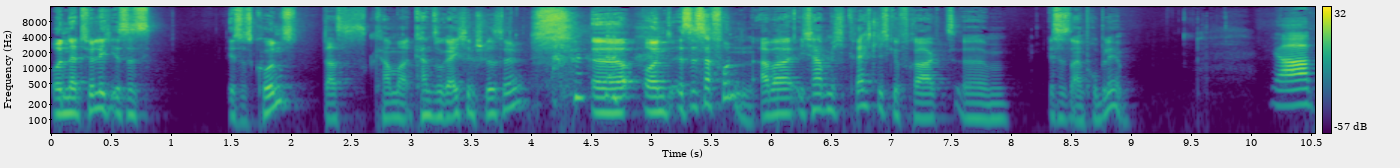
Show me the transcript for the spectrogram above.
Und natürlich ist es ist es Kunst, das kann man kann sogar ich entschlüsseln. äh, und es ist erfunden. Aber ich habe mich rechtlich gefragt. Ähm, ist es ein Problem? Ja,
